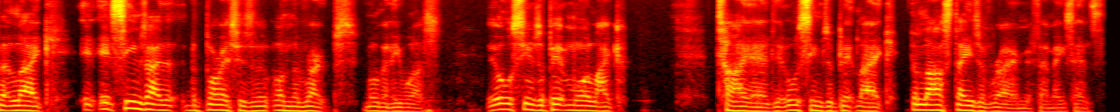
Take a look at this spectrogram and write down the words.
but like it, it seems like the, the Boris is on the ropes more than he was. It all seems a bit more like tired. It all seems a bit like the last days of Rome, if that makes sense.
